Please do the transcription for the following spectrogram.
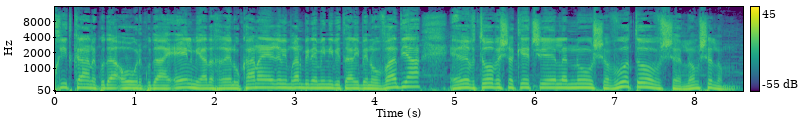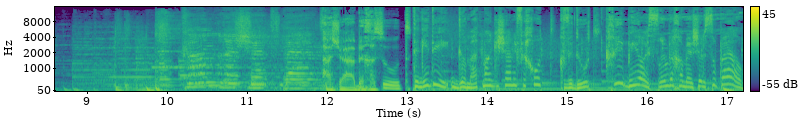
כרוכית כאן.או.il, מיד אחרינו כאן הערב עם רן בנימיני ויטלי בן עובדיה. ערב טוב ושקט שיהיה לנו, שבוע טוב, שלום שלום. כאן רשת ב' השעה בחסות. תגידי, גם את מרגישה נפיחות? כבדות? קחי ביו 25 של סופרב,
